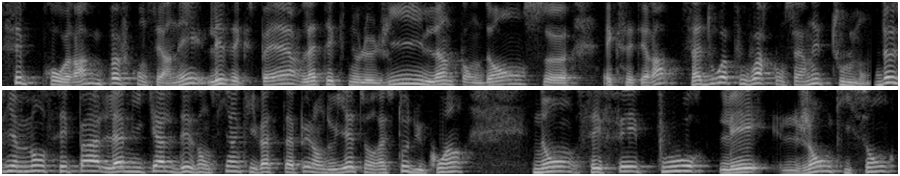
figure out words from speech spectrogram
ces programmes peuvent concerner les experts, la technologie, l'intendance, euh, etc. Ça doit pouvoir concerner tout le monde. Deuxièmement, c'est pas l'amical des anciens qui va se taper l'andouillette au resto du coin. Non, c'est fait pour les gens qui sont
